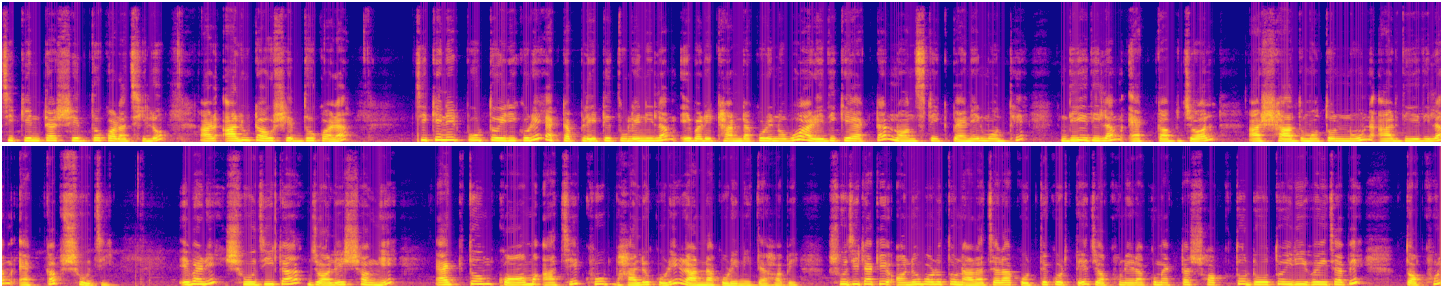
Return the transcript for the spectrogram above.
চিকেনটা সেদ্ধ করা ছিল আর আলুটাও সেদ্ধ করা, চিকেনের পুর তৈরি করে একটা প্লেটে তুলে নিলাম, এবারে ঠান্ডা করে নেব আর এদিকে একটা ননস্টিক প্যানের মধ্যে দিয়ে দিলাম এক কাপ জল আর স্বাদ মতো নুন আর দিয়ে দিলাম এক কাপ সুজি। এবারে সুজিটা জলের সঙ্গে একদম কম আছে, খুব ভালো করে রান্না করে নিতে হবে। সুজিটাকে অনবরত নাড়াচাড়া করতে করতে যখন এরকম একটা শক্ত ডো তৈরি হয়ে যাবে, তখন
